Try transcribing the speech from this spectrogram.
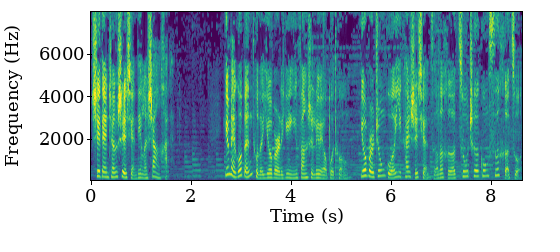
试点城市选定了上海。与美国本土的 Uber 的运营方式略有不同，Uber 中国一开始选择了和租车公司合作。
